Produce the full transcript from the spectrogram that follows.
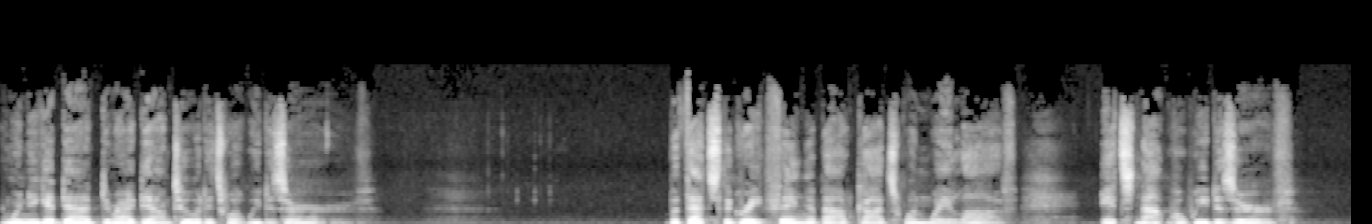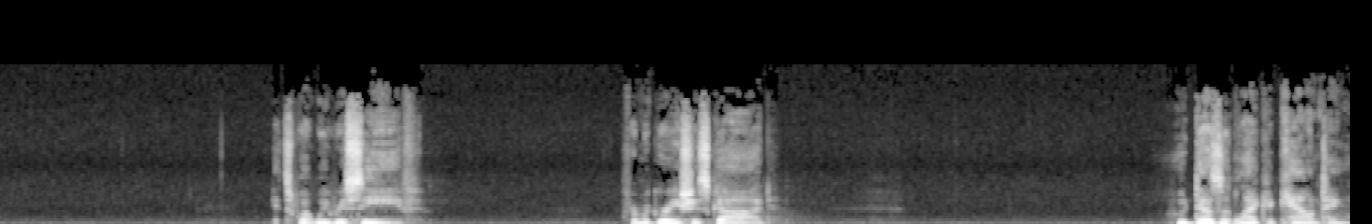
And when you get down, right down to it, it's what we deserve. But that's the great thing about God's one way love it's not what we deserve, it's what we receive from a gracious God who doesn't like accounting.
